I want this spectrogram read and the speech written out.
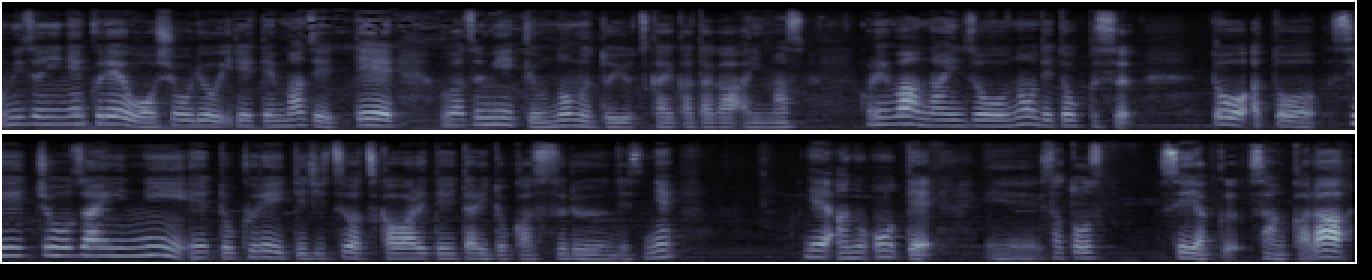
お水にねクレイを少量入れて混ぜて上澄み液を飲むという使い方があります。これは内臓のデトックスとあと成長剤に、えーと、クレイって実は使われていたりとかするんですね。であの大手、えー、佐藤製薬さんから、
